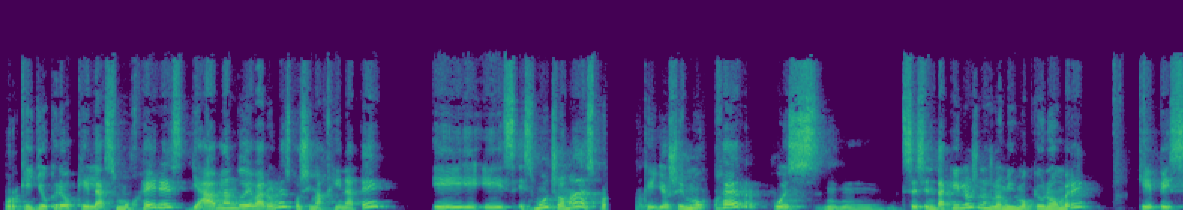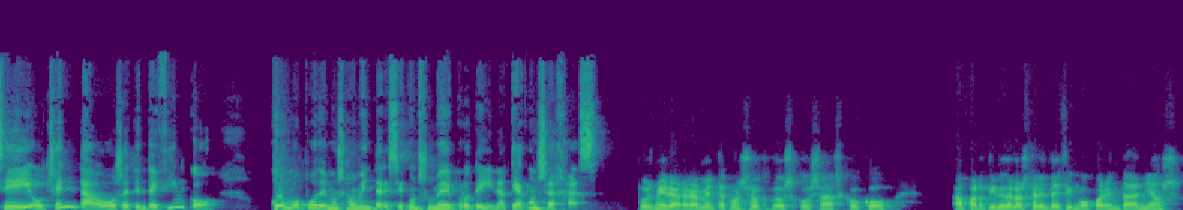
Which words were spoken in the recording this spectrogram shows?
Porque yo creo que las mujeres, ya hablando de varones, pues imagínate, eh, es, es, mucho más, porque yo soy mujer, pues 60 mm, kilos no es lo mismo que un hombre que pese 80 o 75. ¿Cómo podemos aumentar ese consumo de proteína? ¿Qué aconsejas? Pues mira, realmente aconsejo dos cosas, Coco. A partir de los 35 o 40 años,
